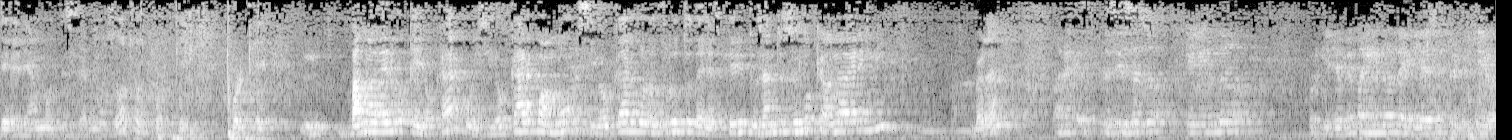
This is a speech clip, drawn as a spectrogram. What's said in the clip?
deberíamos de ser nosotros, porque, porque van a ver lo que yo cargo, y si yo cargo amor, si yo cargo los frutos del Espíritu Santo, eso es lo que van a ver en mí, ¿verdad? Ahora que decís eso, qué lindo, porque yo me imagino la iglesia primitiva.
